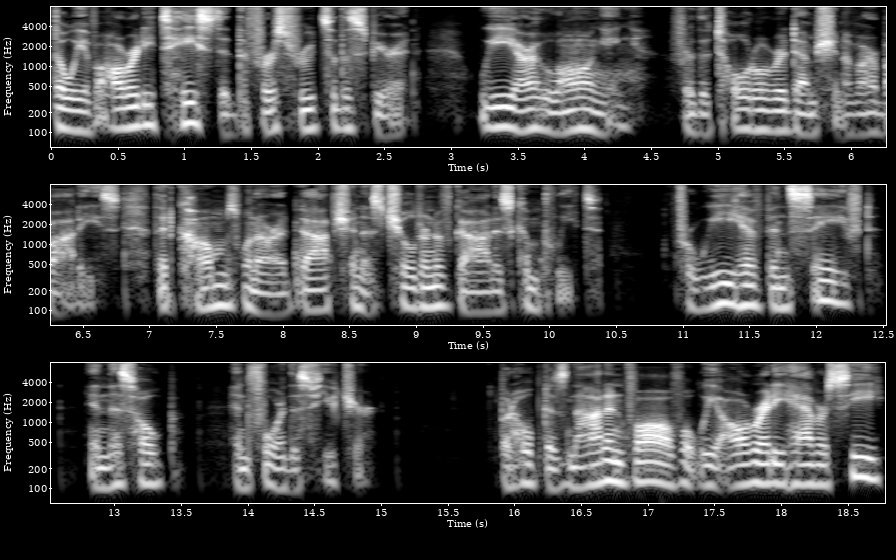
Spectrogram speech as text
Though we have already tasted the first fruits of the Spirit, we are longing for the total redemption of our bodies that comes when our adoption as children of God is complete. For we have been saved in this hope and for this future. But hope does not involve what we already have or see,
